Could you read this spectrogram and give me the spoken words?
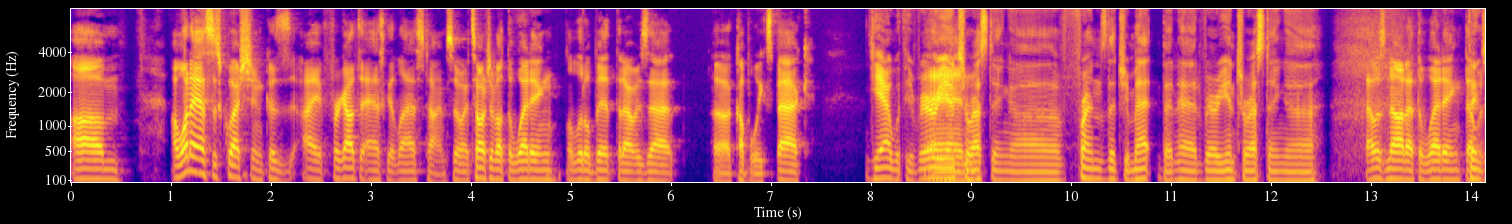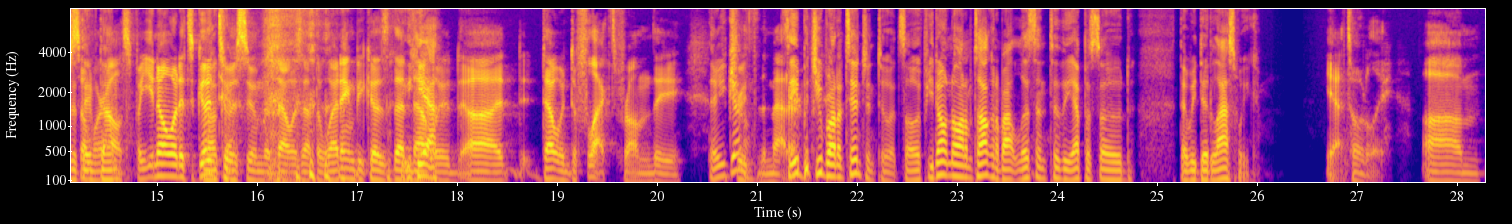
Um, I want to ask this question because I forgot to ask it last time. So I talked about the wedding a little bit that I was at uh, a couple weeks back. Yeah, with your very And- interesting uh, friends that you met that had very interesting. Uh, That was not at the wedding. That was somewhere done. else. But you know what? It's good to assume that that was at the wedding because then that Yeah. would uh, that would deflect from the there you go. truth of the matter. See, but you brought attention to it. So if you don't know what I'm talking about, listen to the episode that we did last week. yeah, totally. Um,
